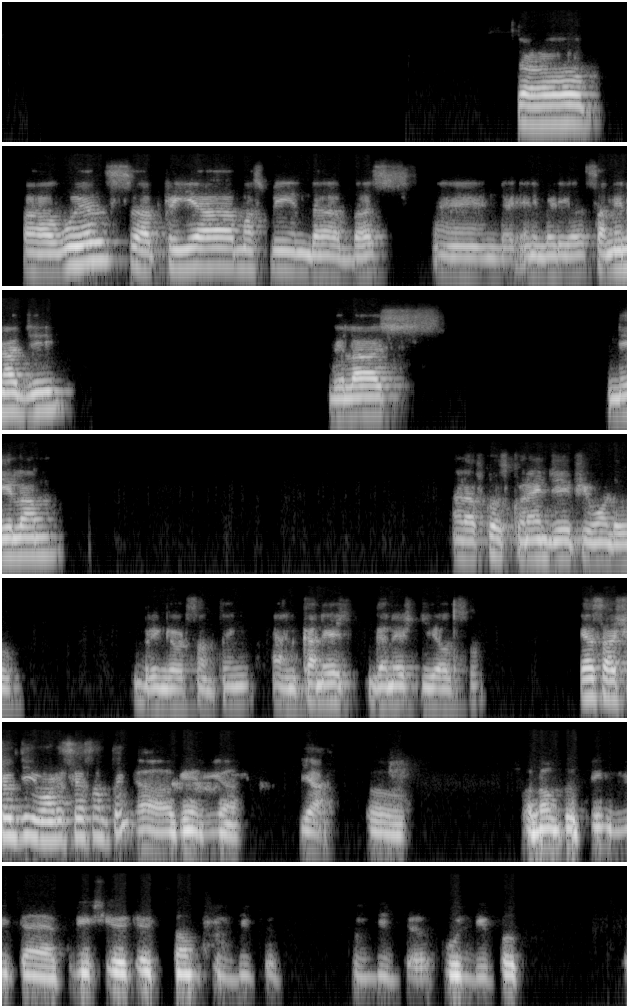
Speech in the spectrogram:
So uh, who else? Uh, Priya must be in the bus, and anybody else? Samina ji, Vilas, Neelam, and of course Kunan ji, if you want to bring out something, and Ganesh, Ganesh ji also. Yes, Ashok ji, you want to say something? Yeah, again, yeah. Yeah. So one of the things which I appreciated from Kuldeep, Kuldeep, Kuldeepak,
